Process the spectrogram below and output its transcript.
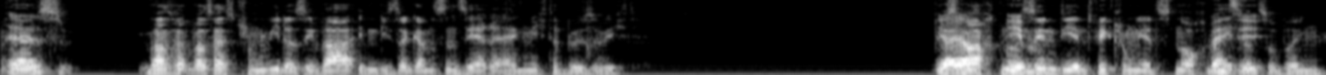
Er ist, was, was heißt schon wieder? Sie war in dieser ganzen Serie eigentlich der Bösewicht. Ja, Es ja, macht nur eben. Sinn, die Entwicklung jetzt noch Wenn weiterzubringen.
